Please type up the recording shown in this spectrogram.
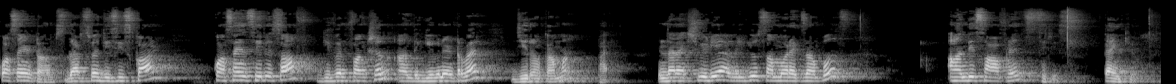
cosine terms. That's why this is called cosine series of given function on the given interval 0 comma pi in the next video i will give some more examples on this half range series. Thank you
